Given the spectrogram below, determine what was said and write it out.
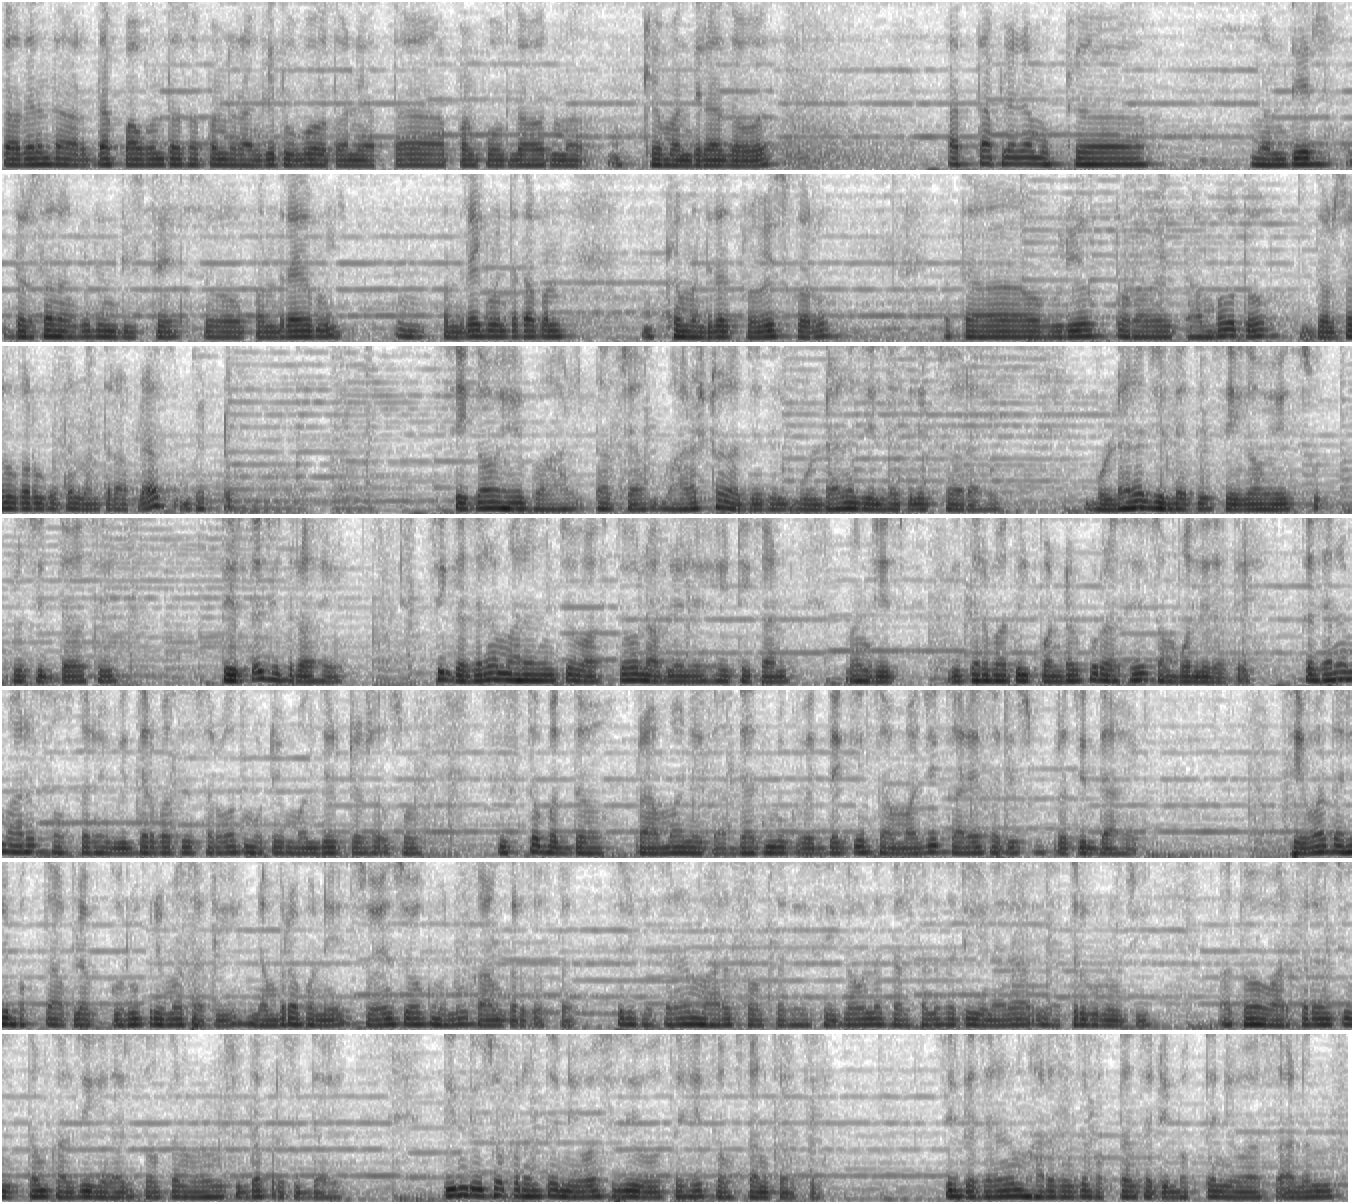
साधारणतः अर्धा पाऊण तास आपण रांगेत उभं होतो आणि आत्ता आपण पोहोचलो आहोत म मुख्य मंदिराजवळ. आत्ता आपल्याला मुख्य मंदिर दर्शन रांगेतून दिसते सो पंधरा मि पंधरा एक मिनटात आपण मुख्य मंदिरात प्रवेश करू. आता व्हिडिओ थोडा वेळ थांबवतो. दर्शन करून घेतो नंतर आपल्यास भेटतो. शेगाव हे भारताच्या महाराष्ट्र राज्यातील बुलढाणा जिल्ह्यातील एक शहर आहे. बुलढाणा जिल्ह्यातील शेगाव हे सुप्रसिद्ध असे तीर्थक्षेत्र आहे. श्री गजानन महाराजांचे वास्तव लाभलेले हे ठिकाण म्हणजेच विदर्भातील पंढरपूर असे संबोधले जाते. गजानन महाराज संस्थान हे विदर्भातील सर्वात मोठे मंदिर ट्रस्ट असून शिस्तबद्ध प्रामाणिक आध्यात्मिक वैद्यकीय सामाजिक कार्यासाठी सुप्रसिद्ध आहे. सेवाधारी भक्त आपल्या गुरुप्रेमासाठी नम्रपणे स्वयंसेवक म्हणून काम करत असतात. श्री गजानन महाराज संस्थान हे शेगावला दर्शनासाठी येणाऱ्या यात्रेकरूंची अथवा वारकऱ्यांची उत्तम काळजी घेणारे संस्थान म्हणून सुद्धा प्रसिद्ध आहे. तीन दिवसापर्यंत निवासाची व्यवस्था हे संस्थान करते. श्री गजानन महाराजांच्या भक्तांसाठी भक्त निवास आनंद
